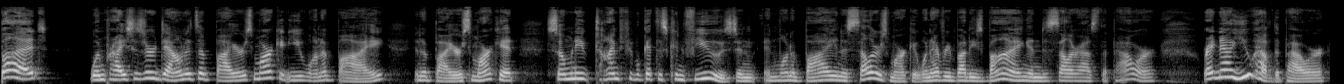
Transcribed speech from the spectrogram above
but when prices are down, it's a buyer's market. You want to buy in a buyer's market. So many times people get this confused and, and want to buy in a seller's market when everybody's buying and the seller has the power. Right now, you have the power.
